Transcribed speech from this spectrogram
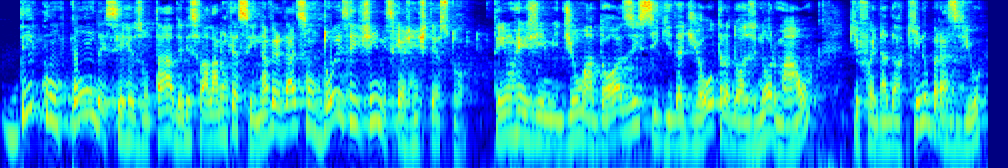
Decompondo esse resultado, eles falaram que assim, na verdade são dois regimes que a gente testou. Tem um regime de uma dose seguida de outra dose normal, que foi dado aqui no Brasil,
